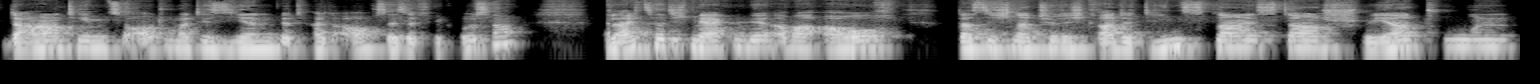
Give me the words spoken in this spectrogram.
da Themen zu automatisieren, wird halt auch sehr, sehr viel größer. Gleichzeitig merken wir aber auch, dass sich natürlich gerade Dienstleister schwer tun,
